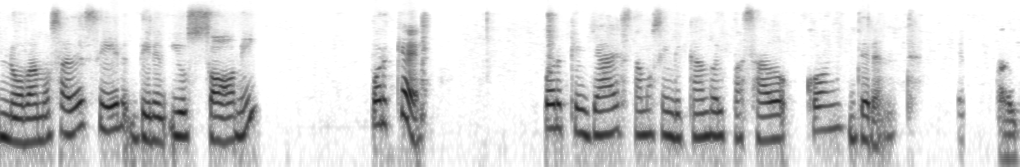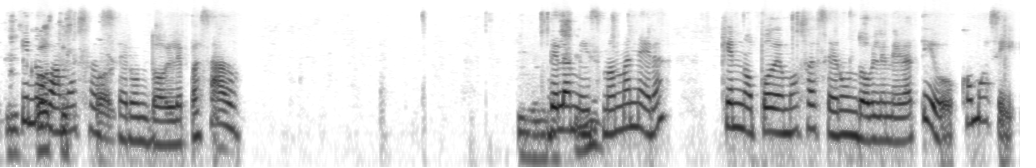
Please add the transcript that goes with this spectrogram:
No vamos a decir, didn't you saw me? ¿Por qué? Porque ya estamos indicando el pasado con didn't. Y no vamos a hacer un doble pasado. De la misma manera que no podemos hacer un doble negativo. ¿Cómo así?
